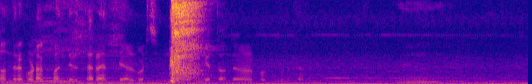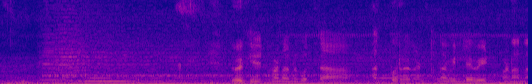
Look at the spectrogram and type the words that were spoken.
ತೊಂದರೆ ಕೊಡಕ್ಕೆ ಬಂದಿರ್ತಾರೆ ಅಂತ ಹೇಳ್ಬಿಟ್ಟು ಸುಮ್ಮನೆ ನಮಗೆ ತೊಂದರೆಗಳು ಕೊಟ್ಬಿಡ್ತಾರೆ. ಇವಾಗ ಏನು ಮಾಡೋಣ ಗೊತ್ತಾ? ಅದು ಬರೋ ಗಂಟ ನಾವು ಇಲ್ಲೇ ವೆಯ್ಟ್ ಮಾಡೋಣ.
